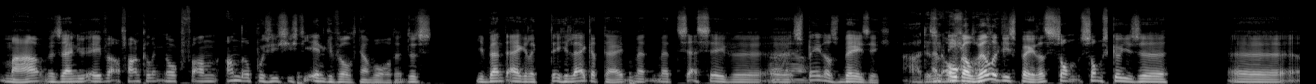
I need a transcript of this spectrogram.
Maar we zijn nu even afhankelijk nog van andere posities die ingevuld gaan worden. Dus je bent eigenlijk tegelijkertijd met, met zes, zeven eh, Ah, ja. spelers bezig. Ah, En ook al willen die spelers, som, soms kun je ze eh,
